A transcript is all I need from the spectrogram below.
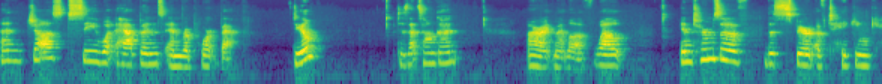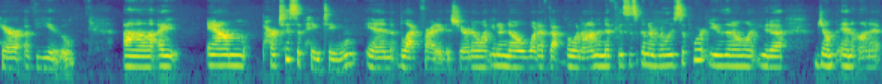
and just see what happens and report back. Deal? Does that sound good? All right, my love. Well, in terms of the spirit of taking care of you, uh, I am participating in Black Friday this year, and I want you to know what I've got going on. And if this is going to really support you, then I want you to jump in on it.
